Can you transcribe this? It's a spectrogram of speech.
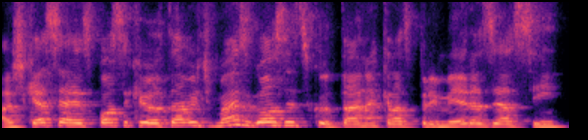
Acho que essa é a resposta que eu realmente mais gosta de escutar naquelas primeiras, é assim,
